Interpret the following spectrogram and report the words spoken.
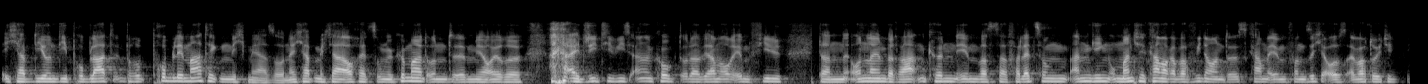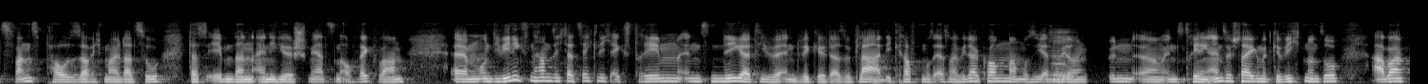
ich habe die und die Problematiken nicht mehr so. Ne? Ich habe mich da auch jetzt drum gekümmert und äh, mir eure IGTVs angeguckt oder wir haben auch eben viel dann online beraten können, eben was da Verletzungen anging. Und manche kamen auch einfach wieder und es kam eben von sich aus einfach durch die Zwangspause, sag ich mal, dazu, dass eben dann einige Schmerzen auch weg waren. Ähm, und die wenigsten haben sich tatsächlich extrem ins Negative entwickelt. Also klar, die Kraft muss erstmal wiederkommen, man muss sich erstmal mhm. wieder gewöhnen, äh, ins Training einzusteigen mit Gewichten und so. Aber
